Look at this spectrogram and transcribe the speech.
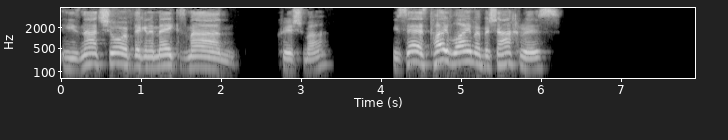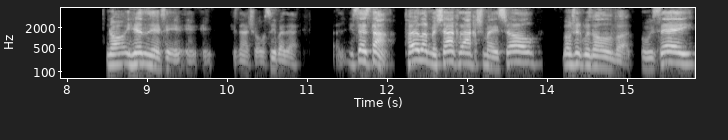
he's not sure if they're going to make Zman Krishma. He says, "Taiv Laima b'Shachris." No, he doesn't say he's not sure. We'll see about that. He says, "Tam Taiv Laima b'Shachris Achshma Yisrael Moshe was all Levad." When we say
